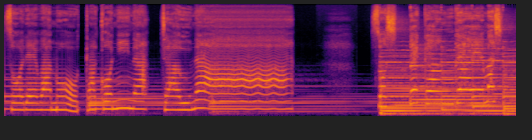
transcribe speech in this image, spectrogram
それはもう過去になっちゃうな。そして考えました。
